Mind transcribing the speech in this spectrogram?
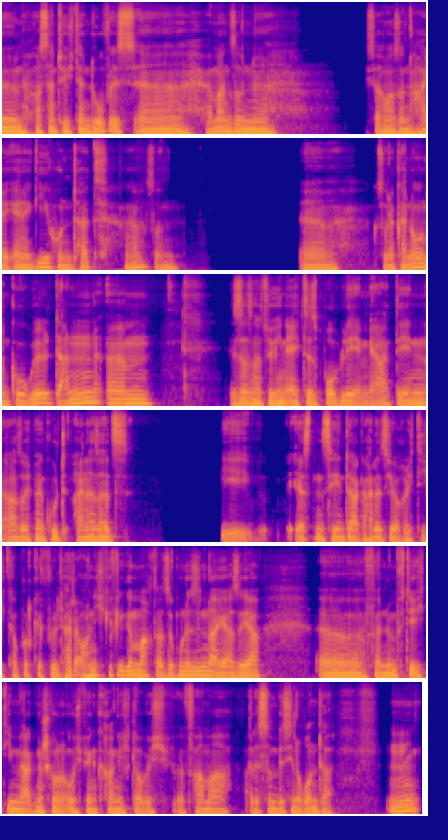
Ähm, was natürlich dann doof ist, äh, wenn man so eine, ich sag mal, so einen High-Energie-Hund hat, ja, so, ein, äh, so eine Kanonenkugel, dann ähm, ist das natürlich ein echtes Problem. Ja, den, also ich meine, gut, einerseits die ersten zehn Tage hat er sich auch richtig kaputt gefühlt, hat auch nicht viel gemacht. Also Hunde sind da ja sehr äh, vernünftig. Die merken schon, oh, ich bin krank, ich glaube, ich fahre mal alles so ein bisschen runter. Mhm.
